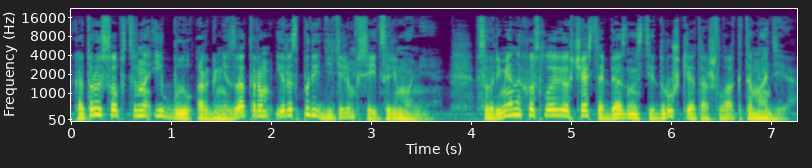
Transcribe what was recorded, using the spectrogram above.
который, собственно, и был организатором и распорядителем всей церемонии. В современных условиях часть обязанностей дружки отошла к тамаде.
